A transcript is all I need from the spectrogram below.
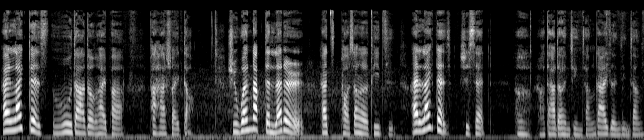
I like this. 哦，大家都很害怕，怕她摔倒。She went up the ladder. 他跑上了梯子。I like that, she said. 呃，然后大家都很紧张，大家一直很紧张。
